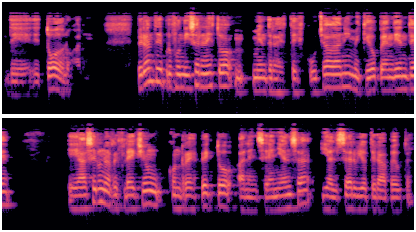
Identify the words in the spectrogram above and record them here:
de, todos los alumnos. Pero antes de profundizar en esto, mientras te escuchaba, Dani, me quedó pendiente eh, hacer una reflexión con respecto a la enseñanza y al ser bioterapeuta,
